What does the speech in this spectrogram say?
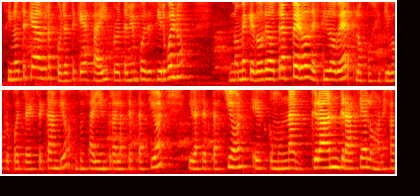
Si no te queda otra, pues ya te quedas ahí, pero también puedes decir, bueno, no me quedó de otra, pero decido ver lo positivo que puede traer este cambio. Entonces ahí entra la aceptación y la aceptación es como una gran gracia, lo maneja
